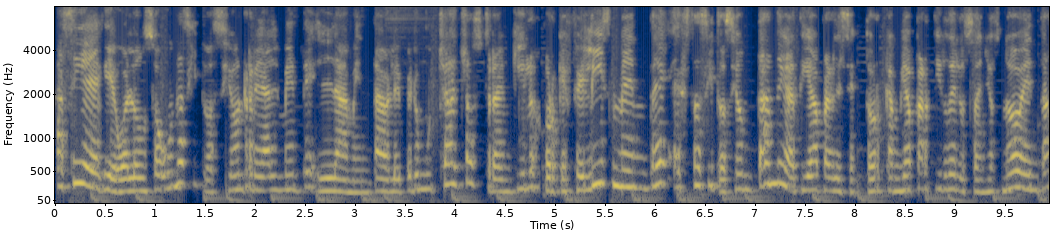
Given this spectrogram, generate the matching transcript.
Así es, Diego Alonso, una situación realmente lamentable, pero muchachos, tranquilos, porque felizmente esta situación tan negativa para el sector cambió a partir de los años 90,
